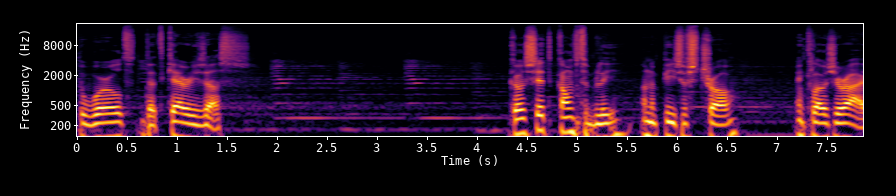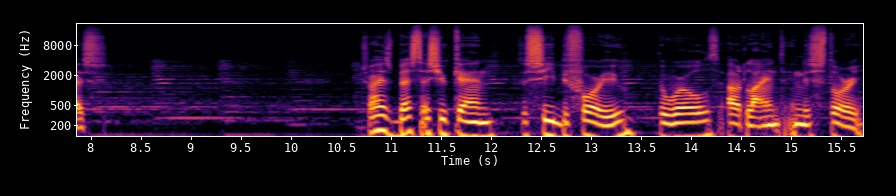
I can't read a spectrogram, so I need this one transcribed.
the world that carries us. Go sit comfortably on a piece of straw and close your eyes. Try as best as you can to see before you the world outlined in this story.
